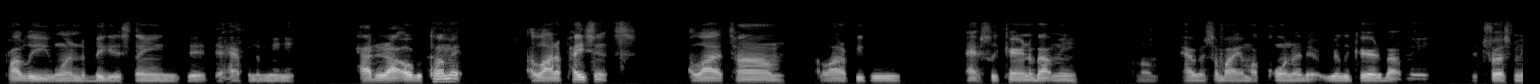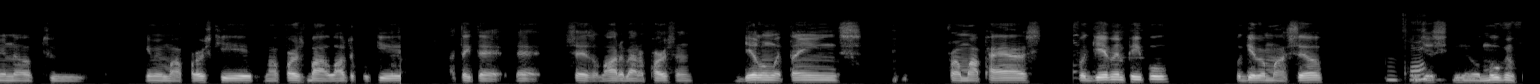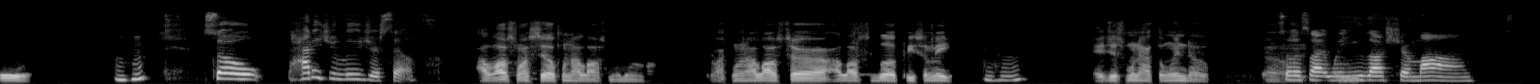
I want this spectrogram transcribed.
probably one of the biggest things that, that happened to me. How did I overcome it? A lot of patience, a lot of time, a lot of people actually caring about me, um, having somebody in my corner that really cared about me, to trust me enough to give me my first kid, my first biological kid. I think that that says a lot about a person dealing with things from my past, forgiving people, forgiving myself, okay, just you know moving forward. Mm-hmm. So, how did you lose yourself? I lost myself when I lost my mom. Like when I lost her, I lost a little piece of me. Mm-hmm. It just went out the window. so it's like when you lost your mom,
